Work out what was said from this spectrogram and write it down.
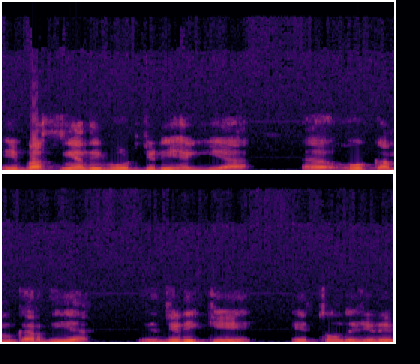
ਇਹ ਬਸਤੀਆਂ ਦੀ ਵੋਟ ਜਿਹੜੀ ਹੈਗੀ ਆ ਉਹ ਕੰਮ ਕਰਦੀ ਆ ਜਿਹੜੀ ਕਿ ਇੱਥੋਂ ਦੇ ਜਿਹੜੇ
